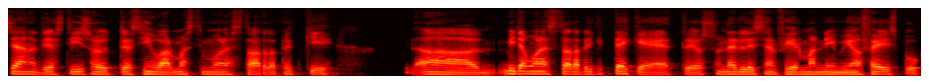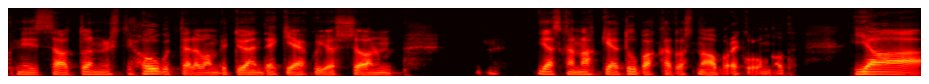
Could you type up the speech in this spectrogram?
Sehän on tietysti iso juttu ja siinä varmasti monet startupitkin, äh, mitä monet startupitkin tekee, että jos on edellisen firman nimi on Facebook, niin sä oot todennäköisesti houkuttelevampi työntekijä kuin jos se on Jaskan nakki ja tupakka tuosta naapurikulmalta. Ja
